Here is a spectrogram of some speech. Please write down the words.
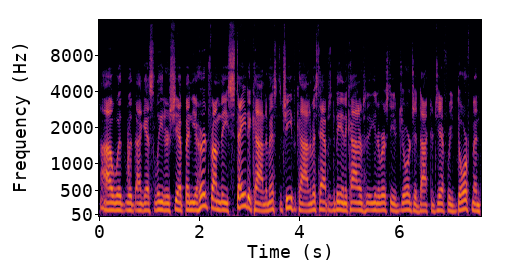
uh, with with I guess leadership, and you heard from the state economist, the chief economist, happens to be an economist at the University of Georgia, Dr. Jeffrey Dorfman.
